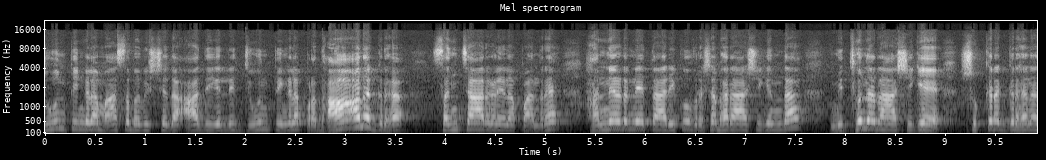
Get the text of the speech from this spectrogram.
ಜೂನ್ ತಿಂಗಳ ಮಾಸ ಭವಿಷ್ಯದ ಆದಿಯಲ್ಲಿ ಜೂನ್ ತಿಂಗಳ ಪ್ರಧಾನ ಗ್ರಹ ಸಂಚಾರಗಳೇನಪ್ಪ ಅಂದರೆ ಹನ್ನೆರಡನೇ ತಾರೀಕು ವೃಷಭ ರಾಶಿಯಿಂದ ಮಿಥುನ ರಾಶಿಗೆ ಶುಕ್ರಗ್ರಹನ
